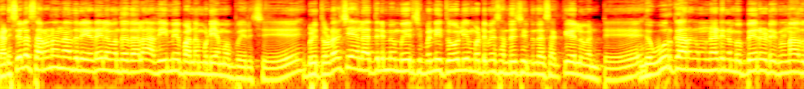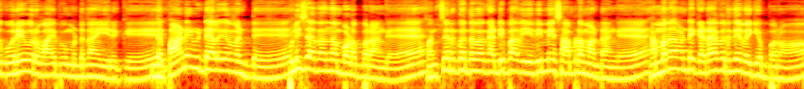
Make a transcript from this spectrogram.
கடைசியில சரவணன் அதுல இடையில வந்ததால அதையுமே பண்ண முடியாம போயிருச்சு. இப்படி தொடர்ச்சியா எல்லாத்துலயுமே முயற்சி பண்ணி தோல்வியை மட்டுமே சந்திச்சிட்டு இருந்த சக்திவேல் வந்துட்டு இந்த ஊர்க்காரங்க முன்னாடி நம்ம பேர் எடுக்கணும்னா அதுக்கு ஒரே ஒரு வாய்ப்பு மட்டும் தான் இருக்கு. இந்த பாண்டியன் வீட்டாளுங்க வந்துட்டு புளிசாதான் தான் போட போறாங்க. ஃபங்க்ஷனுக்கு வந்தவங்க கண்டிப்பா அது எதுவுமே சாப்பிட மாட்டாங்க. நம்ம தான் வந்துட்டு கடா விருந்தே வைக்க போறோம்.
